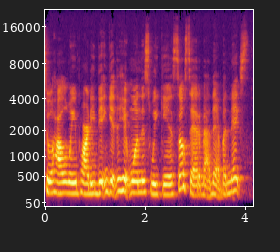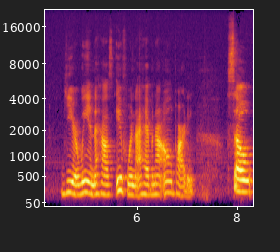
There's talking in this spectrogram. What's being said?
to a Halloween party. Didn't get to hit one this weekend. So sad about that. But next year, we in the house if we're not having our own party. So,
